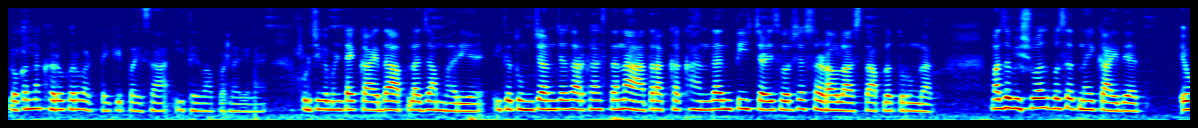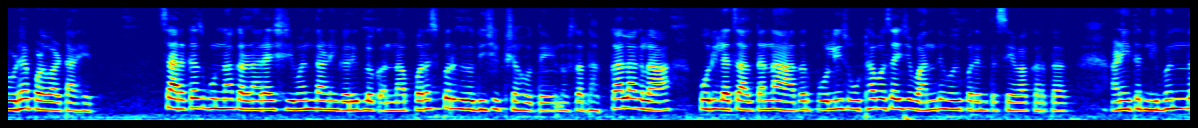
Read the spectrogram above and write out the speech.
लोकांना खरोखर वाटतंय की पैसा इथे वापरला गेला आहे पुढची कमेंट आहे कायदा आपला जाम भारी आहे. इथे तुमच्या आमच्यासारखा असताना तर अख्खा खानदान तीस चाळीस वर्ष सडावला असता आपलं तुरुंगात. माझा विश्वास बसत नाही कायद्यात. एवढ्या पळवाट आहेत. सारखाच गुन्हा करणाऱ्या श्रीमंत आणि गरीब लोकांना परस्पर विरोधी शिक्षा होते. नुसता धक्का लागला पोरीला चालताना तर पोलीस उठा बसायचे वांदे होईपर्यंत सेवा करतात आणि इथं निबंध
